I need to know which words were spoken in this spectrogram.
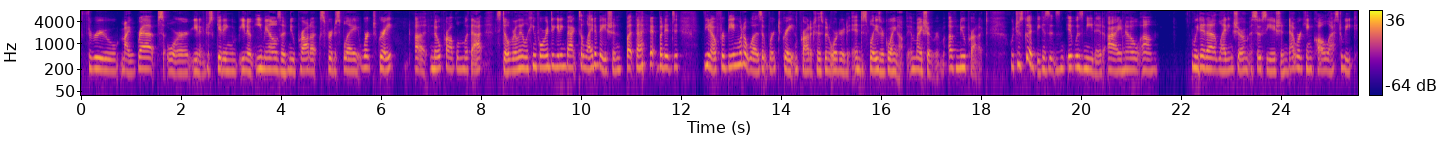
through my reps or, you know, just getting, you know, emails of new products for display. It worked great. Uh, no problem with that. Still really looking forward to getting back to Lightovation, but that, but it, you know, for being what it was, it worked great and product has been ordered and displays are going up in my showroom of new product, which is good because it's, it was needed. I know, um, we did a lighting showroom association networking call last week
